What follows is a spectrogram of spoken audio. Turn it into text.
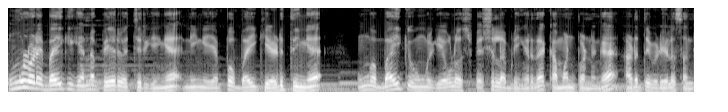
உங்களுடைய பைக்குக்கு என்ன பேர் வச்சுருக்கீங்க? நீங்கள் எப்போ பைக் எடுத்தீங்க? உங்கள் பைக் உங்களுக்கு எவ்வளோ ஸ்பெஷல் அப்படிங்கிறத கமெண்ட் பண்ணுங்கள் அடுத்த வீடியோவில் சந்தி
